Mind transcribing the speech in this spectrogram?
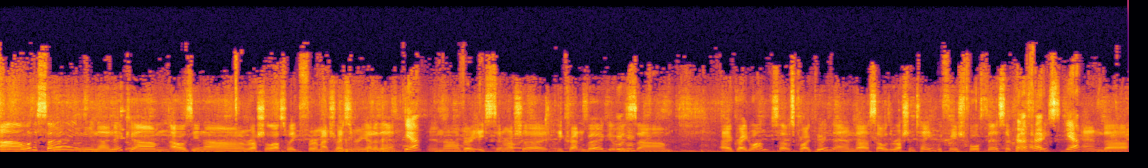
Uh, a lot of sailing, you know, Nick. Um, I was in uh, Russia last week for a match racing regatta there. Yeah. In uh, very eastern Russia, Ekaterinburg. It was um, uh, grade one, so that was quite good. And uh, so was the Russian team. We finished fourth there, so pretty Perfect, happy. yeah. And uh,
